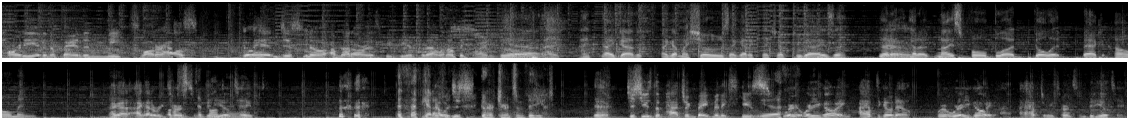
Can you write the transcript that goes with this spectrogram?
party in an abandoned meat slaughterhouse, go ahead and just, you know, I'm not RSVPing for that one. I'm declining. Yeah. I, I got it. I got my shows. I got to catch up to, guys. Uh, got Yeah. a got a nice full blood gullet back at home, and I got, I got to return some videotapes. I got to just, gotta return some video. yeah, just use the Patrick Bateman excuse. Yeah. Where, where are you going? I have to go now. Where, where are you going? I, I have to return some videotapes.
